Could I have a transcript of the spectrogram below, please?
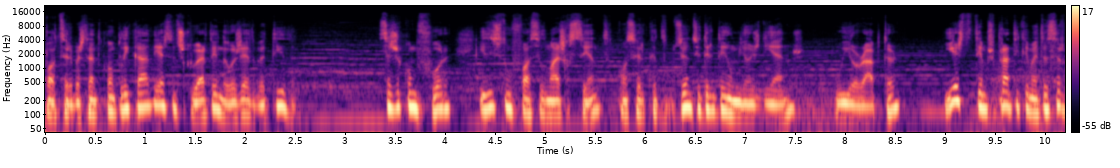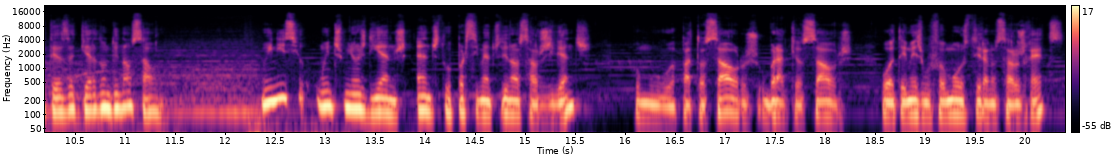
Pode ser bastante complicado e esta descoberta ainda hoje é debatida. Seja como for, existe um fóssil mais recente, com cerca de 231 milhões de anos, o Eoraptor, e este temos praticamente a certeza que era de um dinossauro. No início, muitos milhões de anos antes do aparecimento dos dinossauros gigantes, como o Apatosaurus, o Brachiosaurus ou até mesmo o famoso Tyrannosaurus Rex,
